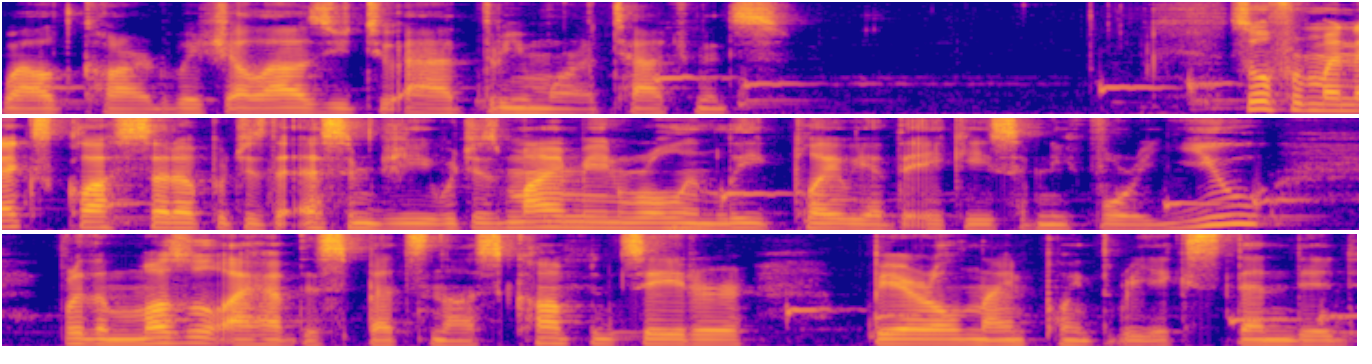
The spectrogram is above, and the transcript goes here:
wildcard, which allows you to add three more attachments. So for my next class setup, which is the SMG, which is my main role in league play, we have the AK-74U. For the muzzle, I have the Spetsnaz compensator, barrel 9.3 extended,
